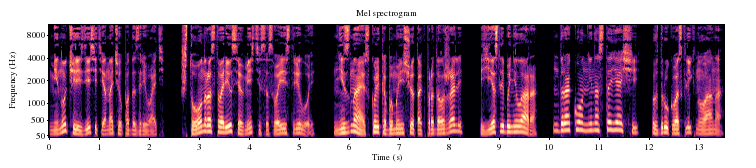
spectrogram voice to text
Минут через десять я начал подозревать, что он растворился вместе со своей стрелой. Не знаю, сколько бы мы еще так продолжали, если бы не Лара. «Дракон не настоящий!» — вдруг воскликнула она.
